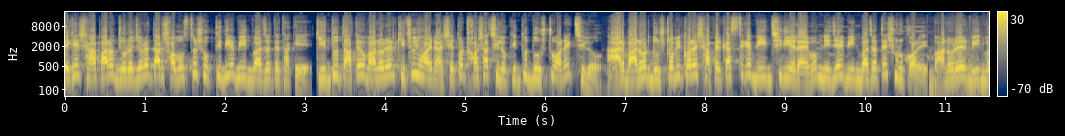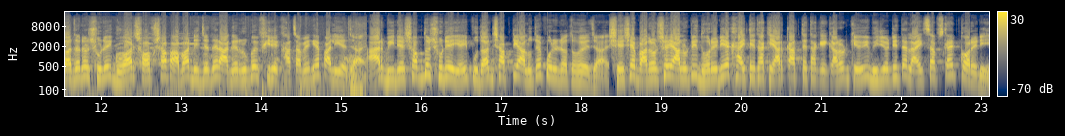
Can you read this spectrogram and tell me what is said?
দেখে সাপ আরও জোরে জোরে তার সমস্ত শক্তি দিয়ে বিন বাজাতে থাকে। কিন্তু তাতেও বানরের কিছুই হয় না, সে তো ঠসা ছিল, কিন্তু দুষ্টু অনেক ছিল। আর বানর দুষ্টমি করে সাপের কাছ থেকে বিন ছিনিয়ে নেয় এবং নিজেই বিন বাজাতে শুরু করে। বানরের বিন বাজানো শুনে গুহার সব সাপ আবার নিজেদের আগের রূপে ফিরে খাঁচা ভেঙে পালিয়ে যায়। আর বিনের শব্দ শুনে এই প্রধান সাপটি আলুতে পরিণত হয়ে যায়। শেষে বানর সেই আলুটি ধরে নিয়ে খাইতে থাকে আর কাটতে থাকে, কারণ কেউই ভিডিওটিতে লাইক সাবস্ক্রাইব করেনি।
